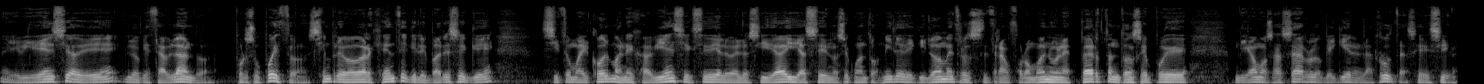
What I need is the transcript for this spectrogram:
evidencia de lo que está hablando. Por supuesto, siempre va a haber gente que le parece que si toma alcohol maneja bien, si excede la velocidad y hace no sé cuántos miles de kilómetros se transformó en un experto, entonces puede, digamos, hacer lo que quiera en las rutas. Es decir,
